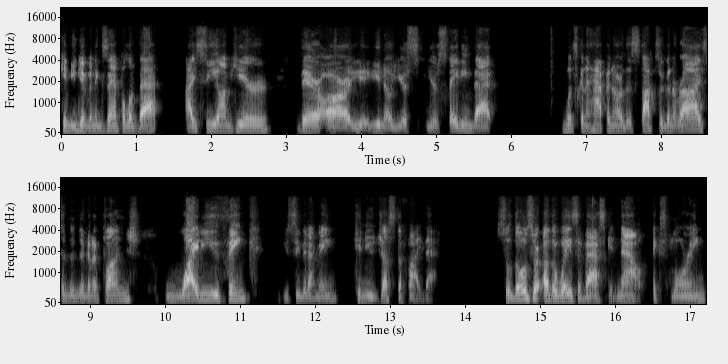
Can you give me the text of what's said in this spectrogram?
Can you give an example of that? I see on here there are you, you know you're you're stating that what's going to happen are the stocks are going to rise and then they're going to plunge why do you think? You see what I mean? Can you justify that? So those are other ways of asking. Now, exploring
